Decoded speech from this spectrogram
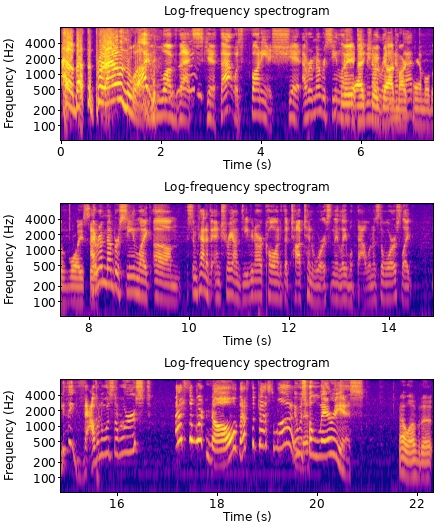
How about the brown one? I love that skit. That was funny as shit. I remember seeing like they actually rating got of Mark. Hamill to voice it. I remember seeing like um some kind of entry on DeviantArt calling it the top ten worst, and they labeled that one as the worst. Like, you think that one was the worst? That's the worst. No, that's the best one. It was hilarious. I loved it.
